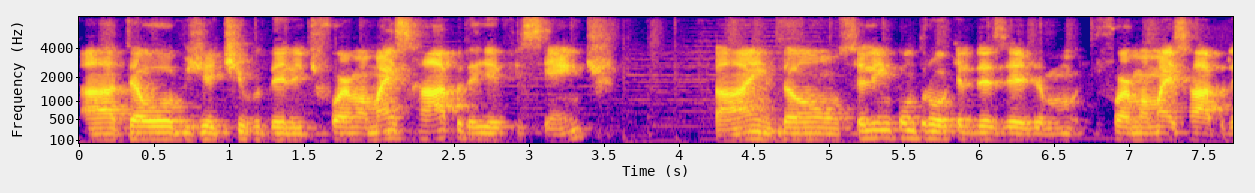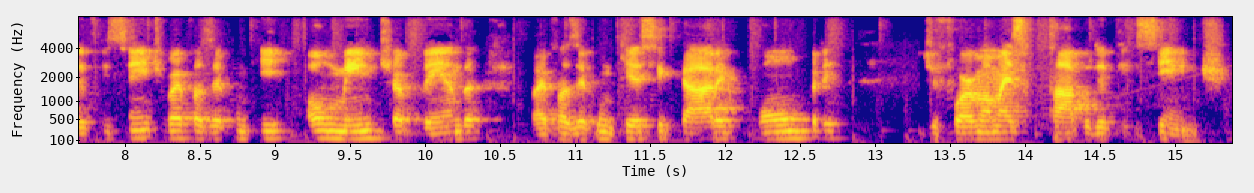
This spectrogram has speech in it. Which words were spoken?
até o objetivo dele de forma mais rápida e eficiente. Tá? Então, se ele encontrou o que ele deseja de forma mais rápida e eficiente, vai fazer com que aumente a venda, vai fazer com que esse cara compre de forma mais rápida e eficiente.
